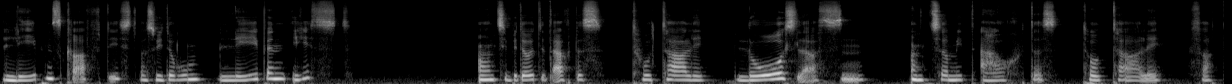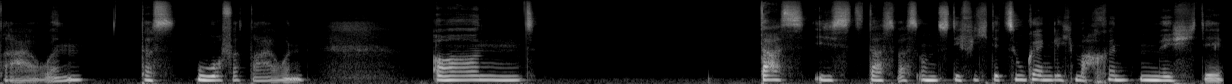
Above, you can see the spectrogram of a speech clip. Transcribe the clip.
Lebenskraft ist, was wiederum Leben ist. Und sie bedeutet auch das totale Loslassen und somit auch das totale Vertrauen das Urvertrauen. Und das ist das, was uns die Fichte zugänglich machen möchte,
